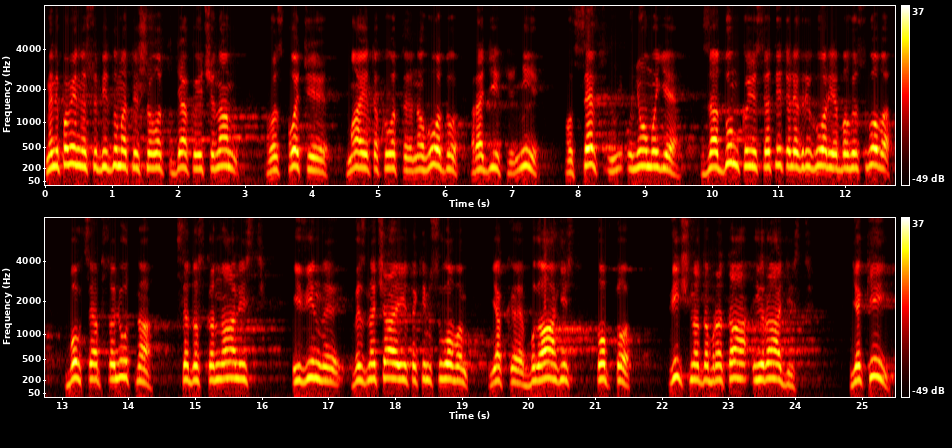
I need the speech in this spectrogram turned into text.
ми не повинні собі думати, що от, дякуючи нам, Господь має таку от нагоду радіти. Ні, от все у ньому є. За думкою святителя Григорія Богослова, Бог це абсолютна вседосконалість, і Він е, визначає таким словом, як е, благість, тобто вічна доброта і радість, який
